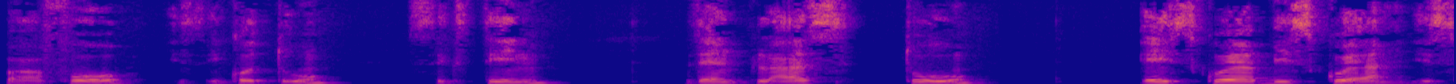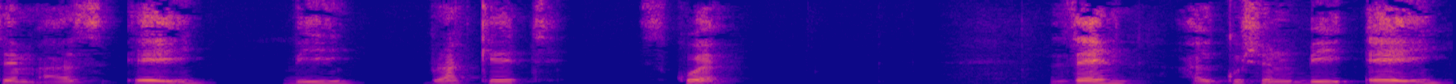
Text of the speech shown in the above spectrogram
power 4 is equal to 16. Then plus 2 a square b square is same as a b bracket square. Then equation be a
